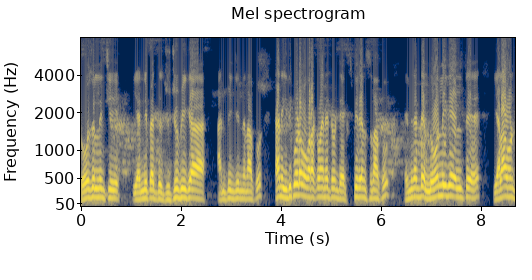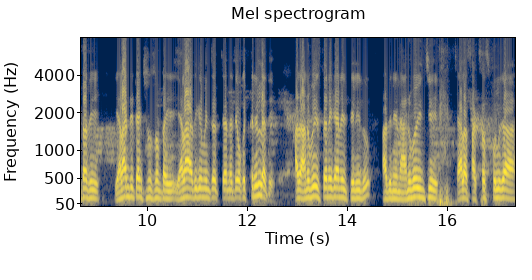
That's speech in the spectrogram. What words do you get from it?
రోజుల నుంచి ఇవన్నీ పెద్ద జుజుబీగా అనిపించింది నాకు. కానీ ఇది కూడా ఒక రకమైనటువంటి ఎక్స్పీరియన్స్ నాకు. ఎందుకంటే లోన్లీగా వెళ్తే ఎలా ఉంటుంది? ఎలాంటి టెన్షన్స్ ఉంటాయి? ఎలా అధిగమించవచ్చు అనేది ఒక థ్రిల్ అది. అది అనుభవిస్తేనే కానీ తెలీదు. అది నేను అనుభవించి చాలా సక్సెస్ఫుల్గా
